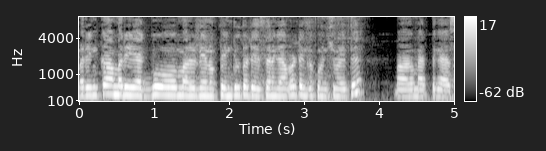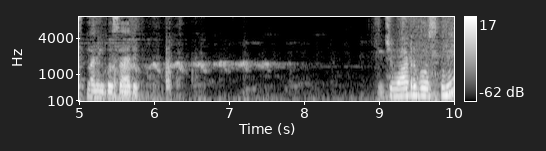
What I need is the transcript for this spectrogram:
మరి ఇంకా మరి ఎగ్గు మరి నేను పెంకులతో వేసాను కాబట్టి ఇంకా కొంచెం అయితే బాగా మెత్తగా వేస్తున్నాను ఇంకోసారి. కొంచెం వాటర్ పోసుకుని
